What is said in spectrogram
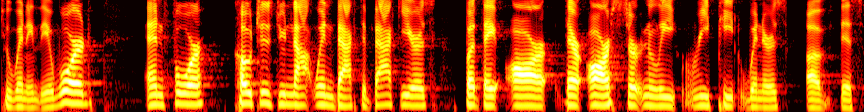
to winning the award. And four, coaches do not win back to back years, but they are there are certainly repeat winners of this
